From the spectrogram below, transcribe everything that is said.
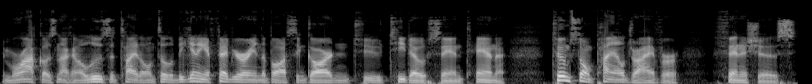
And Muraco's not going to lose the title until the beginning of February in the Boston Garden to Tito Santana. Tombstone Pile Driver finishes.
